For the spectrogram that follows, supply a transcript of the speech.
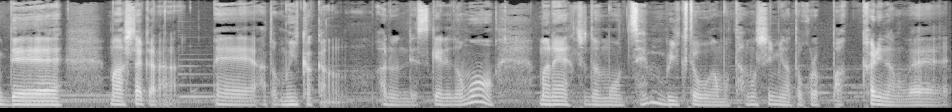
で、まあ明日から、えー、あと6日間あるんですけれども、まあね、ちょっともう全部行くとこがもう楽しみなところばっかりなので、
